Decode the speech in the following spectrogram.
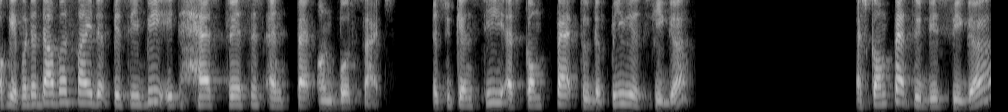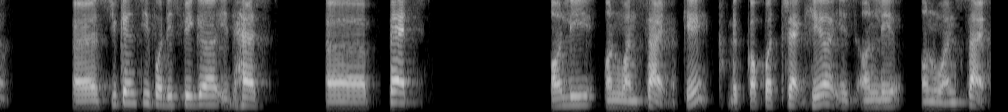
Okay, for the double-sided PCB, it has traces and pad on both sides. As you can see, as compared to the previous figure, as compared to this figure, as you can see for this figure, it has uh, pads only on one side okay? The copper track here is only on one side.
